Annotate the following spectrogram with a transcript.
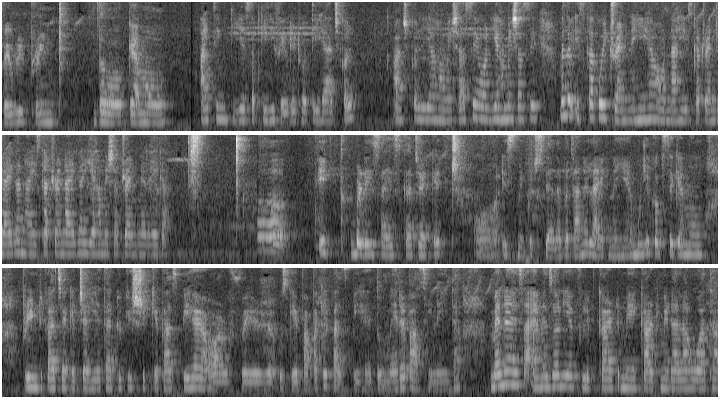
Favourite print the camo I think ये सबकी ही फेवरेट होती है आजकल। आजकल यह हमेशा से और ये हमेशा से मतलब इसका कोई ट्रेंड नहीं है और ना ही इसका ट्रेंड जाएगा, ना इसका ट्रेंड आएगा ये हमेशा ट्रेंड में रहेगा। एक बड़े साइज़ का जैकेट और इसमें कुछ ज़्यादा बताने लायक नहीं है। मुझे कब से कैमो प्रिंट का जैकेट चाहिए था क्योंकि श्रिक के पास भी है और फिर उसके पापा के पास भी है तो मेरे पास ही नहीं था। मैंने ऐसा अमेज़ोन या फ्लिपकार्ट में कार्ट में डाला हुआ था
